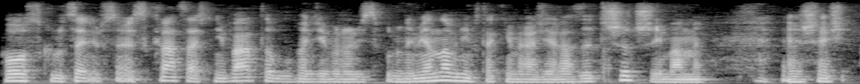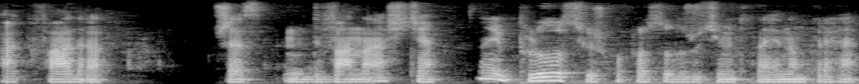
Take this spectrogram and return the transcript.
Po skróceniu, w sumie skracać nie warto, bo będziemy robić wspólny mianownik, w takim razie razy 3, czyli mamy 6a kwadrat przez 12, no i plus już po prostu wrzucimy na jedną krechę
